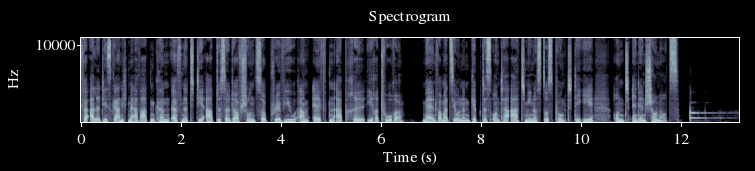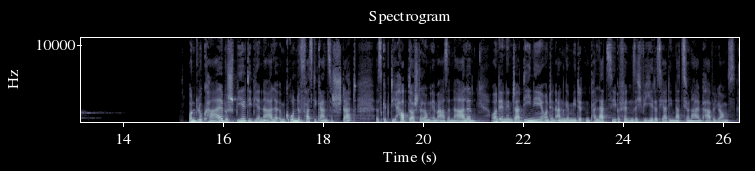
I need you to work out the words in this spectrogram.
Für alle, die es gar nicht mehr erwarten können, öffnet die Art Düsseldorf schon zur Preview am 11. April ihre Tore. Mehr Informationen gibt es unter art-dus.de und in den Show Notes. Und lokal bespielt die Biennale im Grunde fast die ganze Stadt. Es gibt die Hauptausstellung im Arsenale und in den Giardini und den angemieteten Palazzi befinden sich wie jedes Jahr die nationalen Pavillons.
